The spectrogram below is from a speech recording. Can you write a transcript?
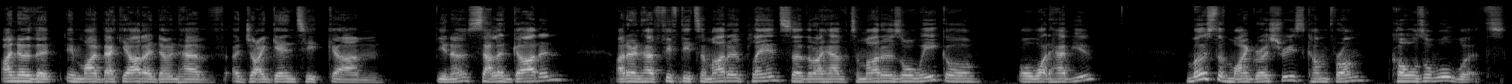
I know that in my backyard I don't have a gigantic, um, you know, salad garden. I don't have 50 tomato plants so that I have tomatoes all week or or what have you. Most of my groceries come from Coles or Woolworths.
